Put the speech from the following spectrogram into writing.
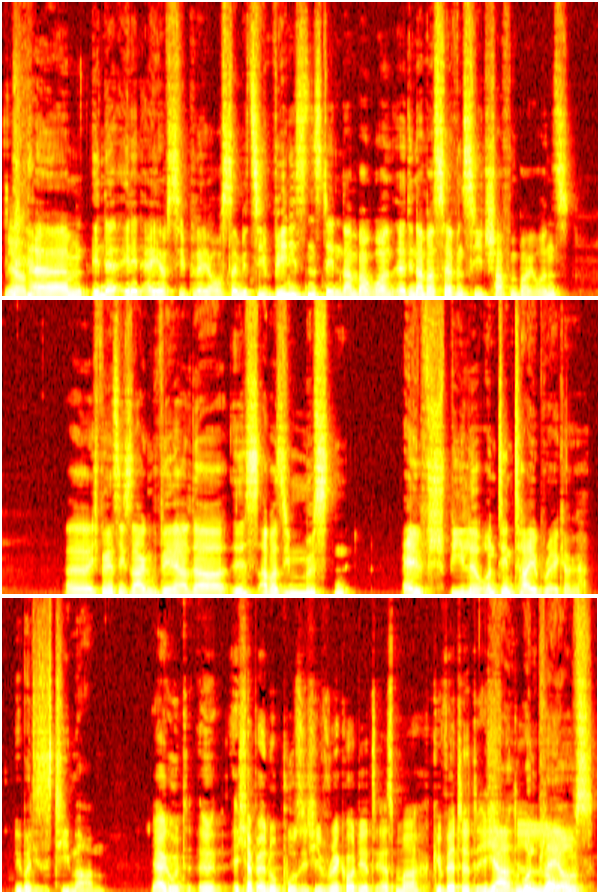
Ja. Ähm, in, der, in den AFC Playoffs, damit sie wenigstens den Number One, äh, den Number Seven Seed schaffen bei uns. Äh, ich will jetzt nicht sagen, wer da ist, aber sie müssten elf Spiele und den Tiebreaker über dieses Team haben. Ja gut, äh, ich habe ja nur positiv Record jetzt erstmal gewettet. Ich ja, glaube- und Playoffs.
